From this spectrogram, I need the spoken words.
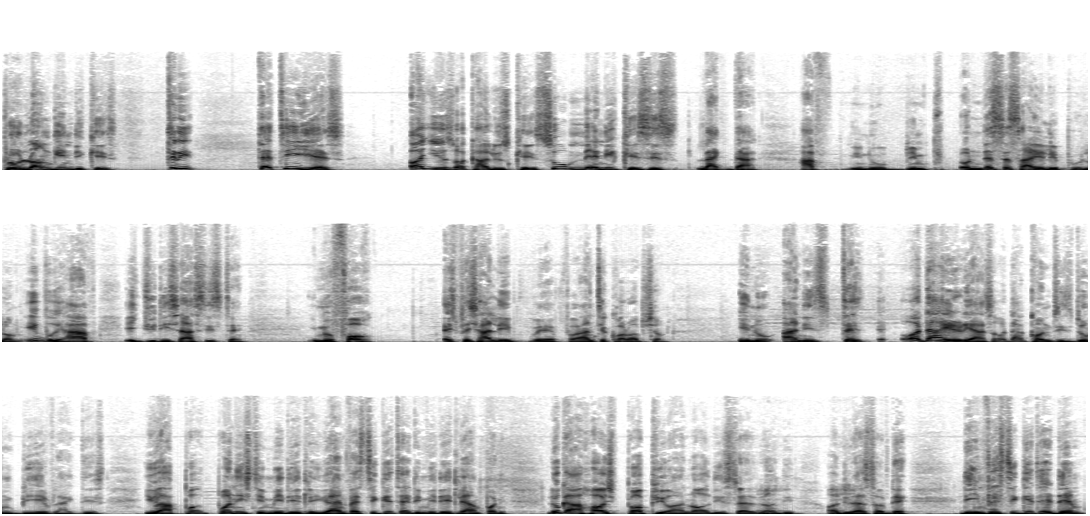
prolonging the case. Three, 13 years. Orji Uzor Kalu's case, so many cases like that have you know been unnecessarily prolonged. If we have a judicial system, you know, for especially uh, for anti-corruption, you know, and it's te- other areas, other countries don't behave like this. You are pu- punished immediately. You are investigated immediately and punished. Look at Hushpuppi and all this, rest, all, the, mm-hmm. all the rest of them. They investigated them,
